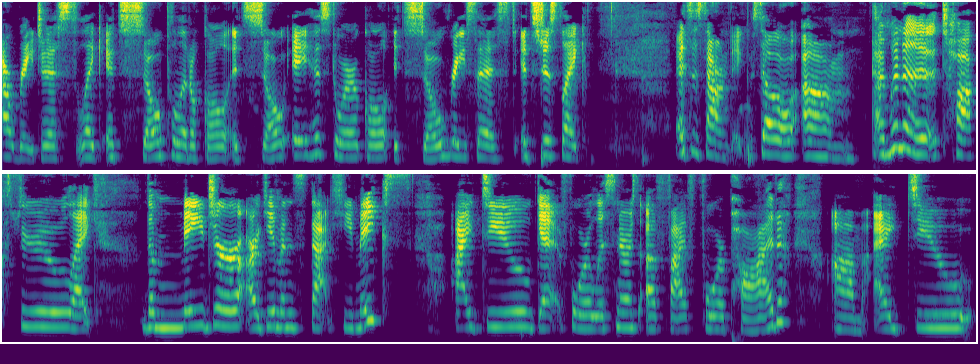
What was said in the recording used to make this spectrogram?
outrageous. Like it's so political, it's so ahistorical, it's so racist. It's just like it's astounding. So, um I'm going to talk through like the major arguments that he makes I do get for listeners of 5-4 Pod. Um, I do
